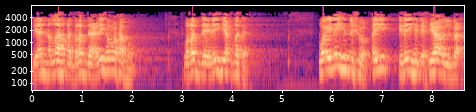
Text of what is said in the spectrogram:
لأن الله قد رد عليه روحه. ورد إليه يقظته. وإليه النشور أي إليه الإحياء للبعث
